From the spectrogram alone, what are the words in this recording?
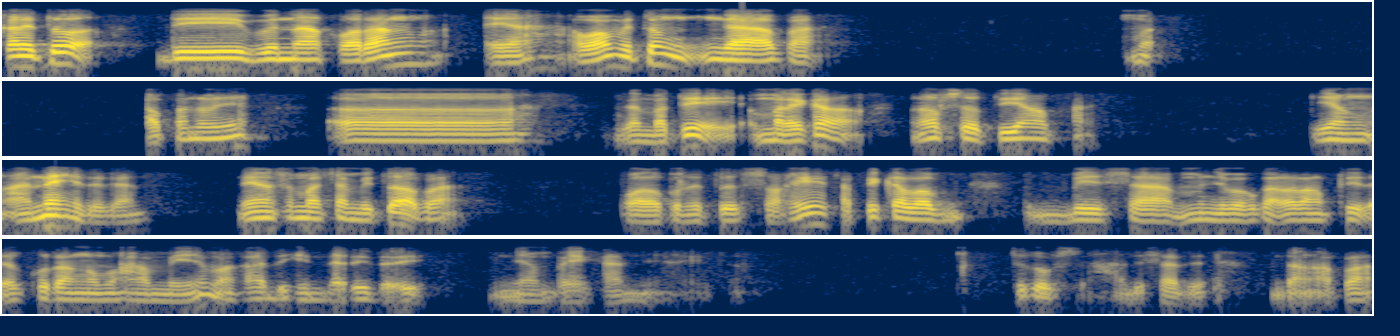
kan itu di benak orang ya awam itu enggak apa apa namanya eh dan berarti mereka menganggap sesuatu yang apa? Yang aneh itu kan. Yang semacam itu apa? Walaupun itu sahih, tapi kalau bisa menyebabkan orang tidak kurang memahaminya, maka dihindari dari menyampaikannya. Itu. Cukup hadis-hadis tentang apa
